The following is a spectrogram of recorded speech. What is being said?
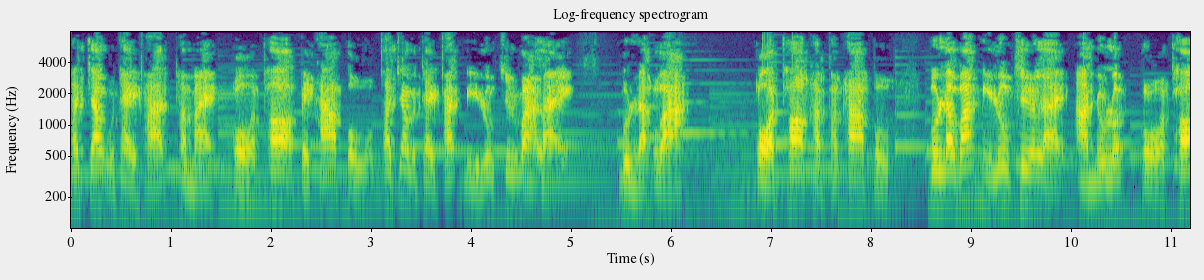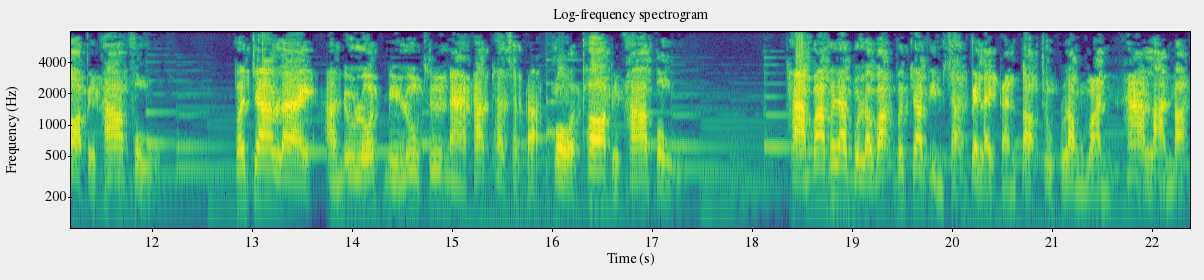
พระเจ้าอุทัยพัฒน์ทำไมโกรธพ่อไปฆ่าปู่พระเจ้าอุทัยพัฒน์มีลูกชื่อว่าอะไร บุญลักวะโกรธพ่อขับพระฆ่าปู่ บุญลักวะมีลูกชื่ออะไร อนุรสโกรธพ่อไปฆ่าปู่พระเจ้าลายอนุรสมีลูกชื่อนาคทัศกะโกรธพ่อไปฆ่าปู่ถามว่าพระเจ้าบุรวะพระเจ้าพิมสารเป็นอะไรกันตอบถูกรางวัลห้าล้านบาท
